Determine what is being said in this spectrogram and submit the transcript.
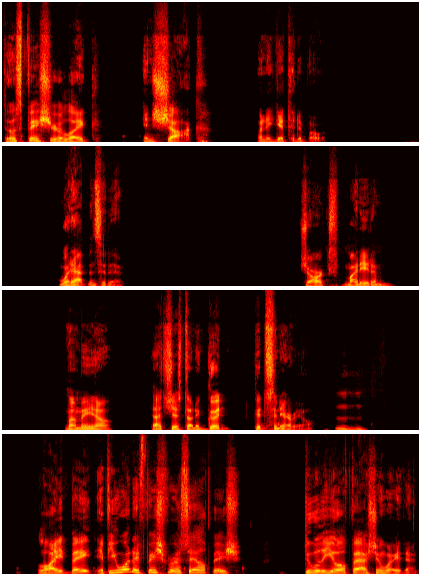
Those fish are like in shock when they get to the boat. What happens to them? Sharks might eat them. I mean, you know, that's just on a good, good scenario. hmm Live bait, if you want to fish for a sailfish, do it the old fashioned way then.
